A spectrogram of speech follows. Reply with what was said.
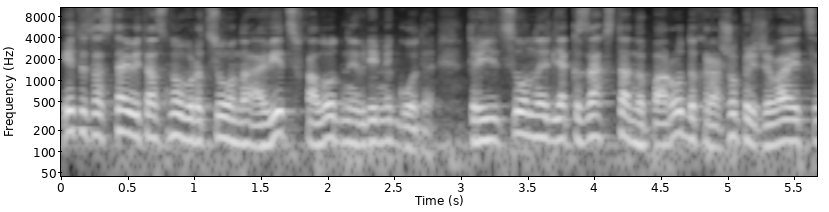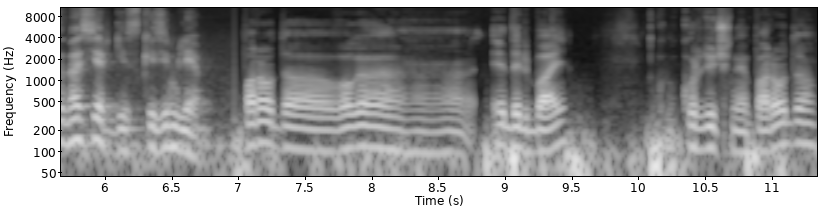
Это составит основу рациона овец в холодное время года. Традиционная для Казахстана порода хорошо приживается на Сергиевской земле. Порода э, Эдельбай, курдючная порода,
